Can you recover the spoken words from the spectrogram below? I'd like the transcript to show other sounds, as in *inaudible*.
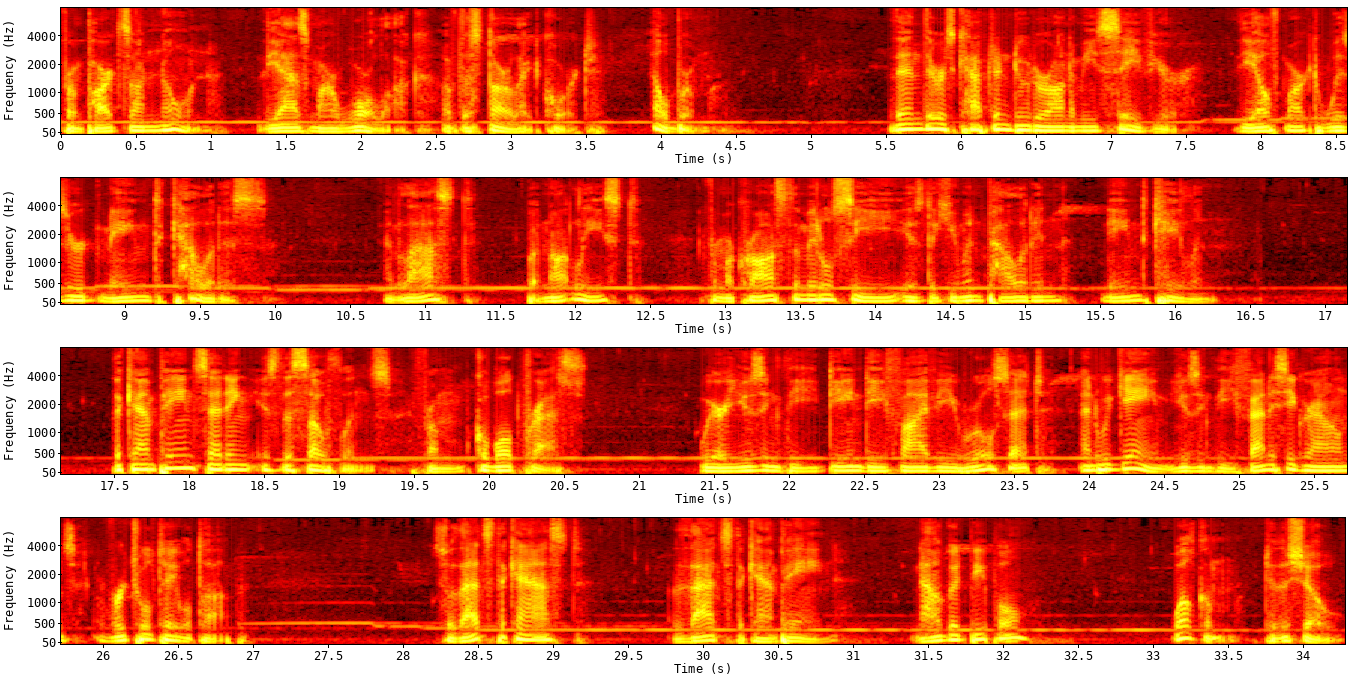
From parts unknown, the Asmar warlock of the Starlight Court, Elbrum. Then there is Captain Deuteronomy's savior, the elf-marked wizard named Calidus. And last, but not least, from across the Middle Sea is the human paladin named Kalen. The campaign setting is the Southlands from Kobold Press. We are using the D&D 5e rule set, and we game using the Fantasy Grounds virtual tabletop. So that's the cast, that's the campaign. Now, good people, welcome to the show.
